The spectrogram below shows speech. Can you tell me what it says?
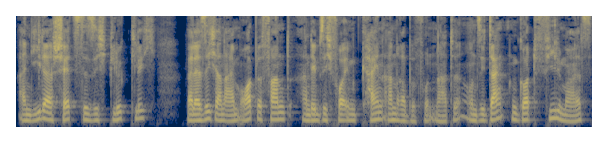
ein jeder schätzte sich glücklich, weil er sich an einem Ort befand, an dem sich vor ihm kein anderer befunden hatte. Und sie dankten Gott vielmals,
